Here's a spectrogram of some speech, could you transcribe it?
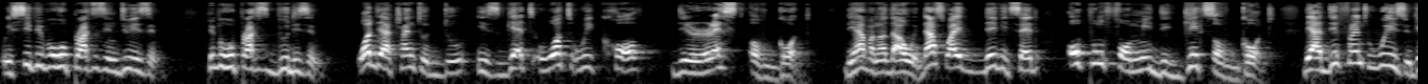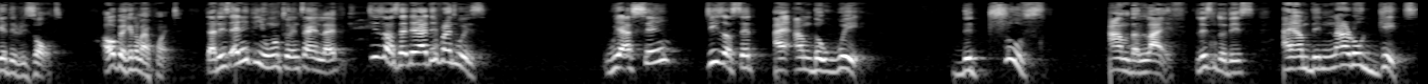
we see people who practice Hinduism, people who practice Buddhism. What they are trying to do is get what we call the rest of God. They have another way. That's why David said, open for me the gates of God. There are different ways you get the result. I hope you get my point. That is anything you want to enter in life. Jesus said there are different ways. We are saying, Jesus said, I am the way, the truth, and the life. Listen to this. I am the narrow gate.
